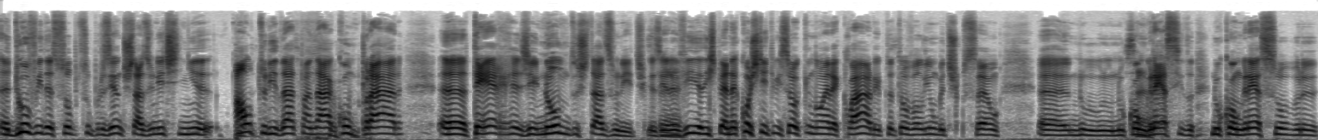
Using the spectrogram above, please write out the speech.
a dúvida sobre se o Presidente dos Estados Unidos tinha autoridade para andar a comprar eh, terras em nome dos Estados Unidos. Quer dizer, Certo. havia isto, na Constituição aquilo não era claro e, portanto, houve ali uma discussão eh, no, no Congresso, no Congresso sobre,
